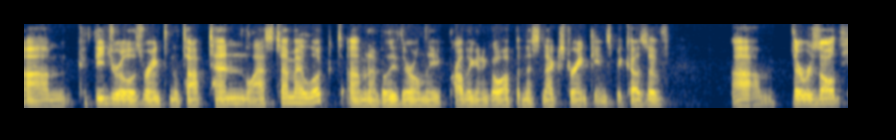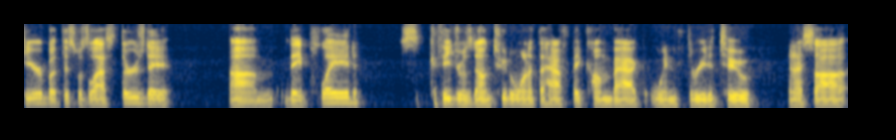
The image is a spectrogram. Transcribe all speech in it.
Um, Cathedral is ranked in the top 10 last time I looked, um, and I believe they're only probably going to go up in this next rankings because of um, their result here. But this was last Thursday. Um, they played. Cathedral was down two to one at the half. They come back, win three to two. And I saw,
